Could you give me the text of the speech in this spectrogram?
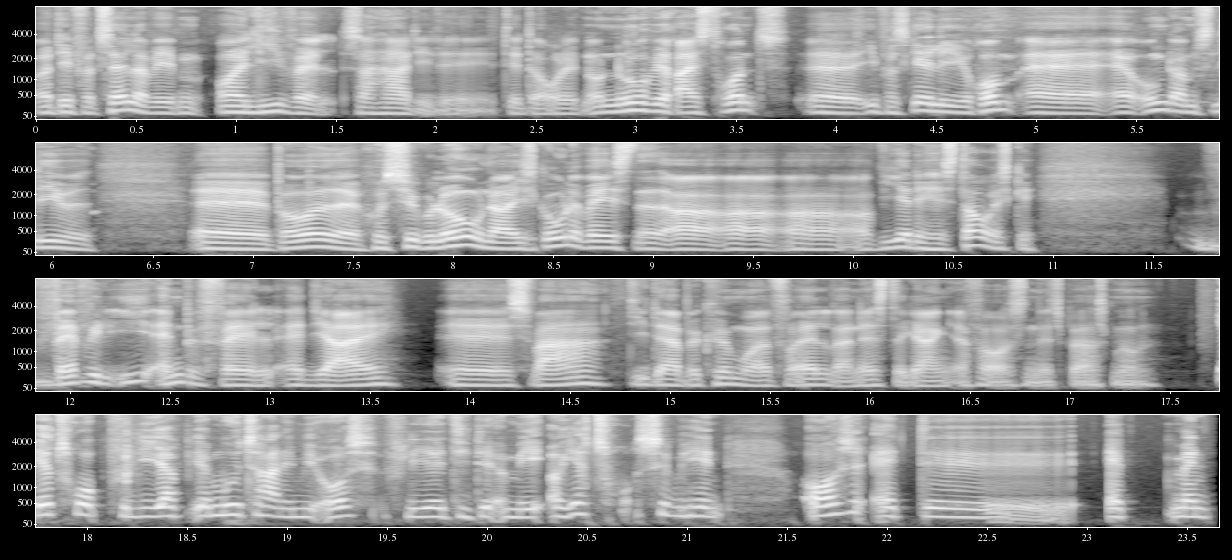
og det fortæller vi dem, og alligevel så har de det, det dårligt. Nu, nu har vi rejst rundt øh, i forskellige rum af, af ungdomslivet, øh, både hos psykologen og i skolevæsenet og, og, og, og via det historiske. Hvad vil I anbefale, at jeg øh, svarer de der bekymrede forældre næste gang, jeg får sådan et spørgsmål? Jeg tror, fordi jeg, jeg modtager nemlig også flere af de der med, og jeg tror simpelthen også, at, øh, at man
